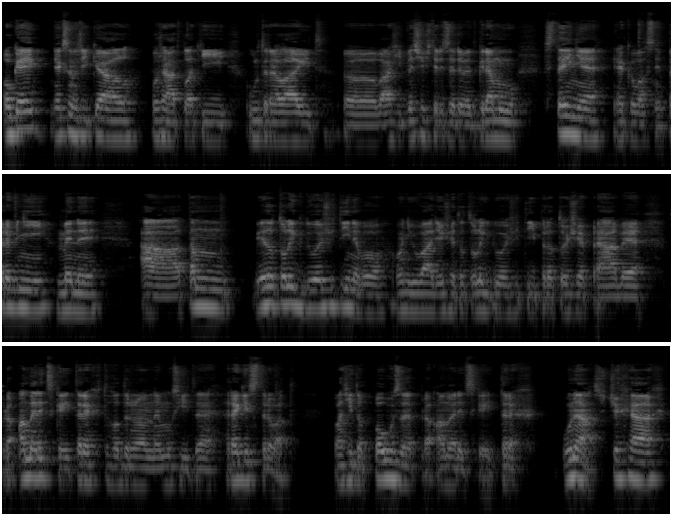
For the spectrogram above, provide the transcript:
OK, jak jsem říkal, pořád platí ultralight, uh, váží 249 gramů, stejně jako vlastně první mini a tam je to tolik důležitý, nebo oni uvádějí, že je to tolik důležitý, protože právě pro americký trh toho drona nemusíte registrovat. Platí to pouze pro americký trh. U nás v Čechách,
